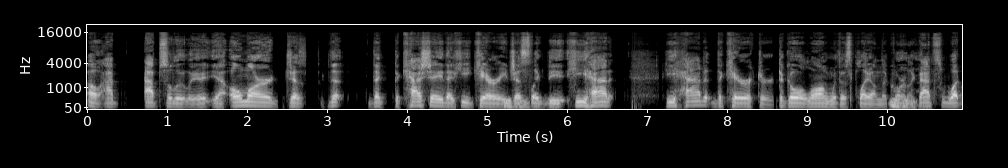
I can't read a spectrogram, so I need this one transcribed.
Oh, ab- absolutely. Yeah, Omar just the the the cachet that he carried, just like the he had he had the character to go along with his play on the court. Mhm. Like that's what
